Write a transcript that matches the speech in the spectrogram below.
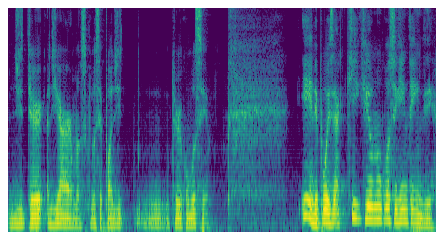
de ter de armas que você pode ter com você e depois, aqui que eu não consegui entender.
